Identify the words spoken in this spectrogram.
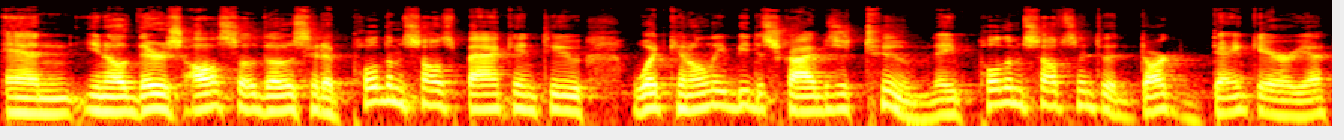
And, you know, there's also those that have pulled themselves back into what can only be described as a tomb. They pull themselves into a dark, dank area.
